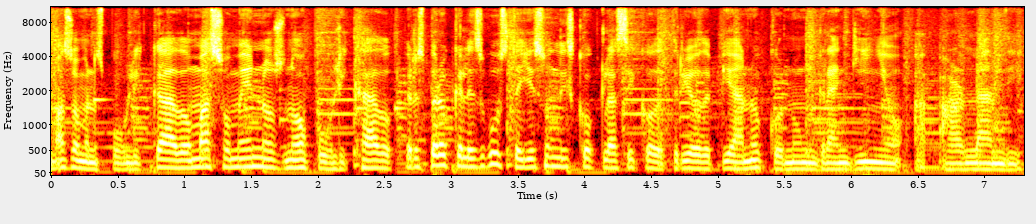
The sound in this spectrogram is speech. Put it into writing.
más o menos publicado, más o menos no publicado, pero espero que les guste y es un disco clásico de trío de piano con un gran guiño a Arlandy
